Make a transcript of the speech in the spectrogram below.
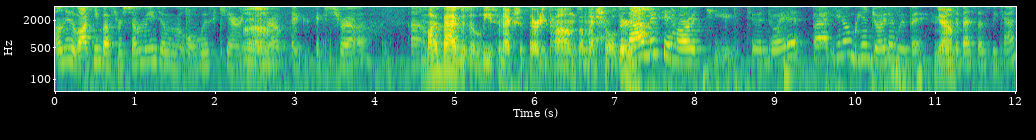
only the walking, but for some reason we will always carry an Uh. extra, extra. Um, my bag was at least an extra 30 pounds on my Yeah, shoulders. So that makes it hard to to enjoy it, but you know we enjoyed it. We ba- Yeah. the best as we can,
